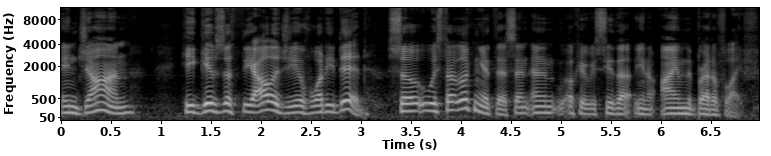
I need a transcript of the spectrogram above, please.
in John, he gives a theology of what he did. So we start looking at this, and, and okay, we see that, you know, I am the bread of life.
